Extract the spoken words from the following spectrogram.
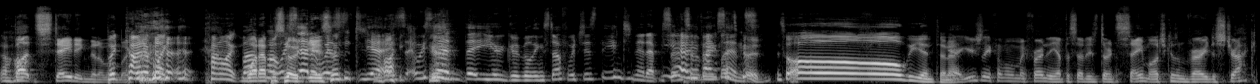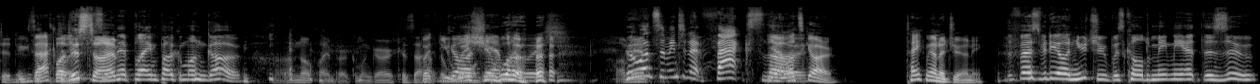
uh-huh. but stating that I'm. But on my kind of like, kind of like But- what but episode we said isn't? It was, yeah, Like- it's- we said that you're googling stuff, which is the internet episode. yeah, so in fact, that's sense. good. It's all the internet. Yeah, internet. usually if I'm on my phone in the episode, I just don't say much because I'm very distracted. Exactly. But this time, they're playing Pokemon Go. Uh, I'm not playing Pokemon Go because I But have to you God wish you were. I'm Who in. wants some internet facts though? yeah, let's go. Take me on a journey. The first video on YouTube was called "Meet Me at the Zoo,"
